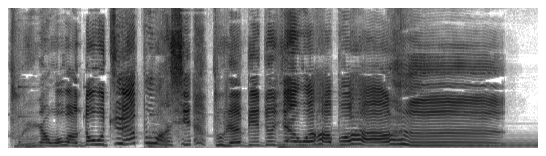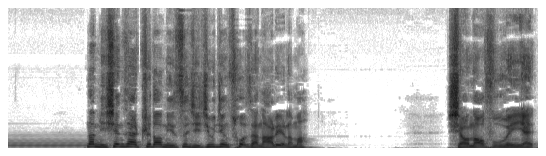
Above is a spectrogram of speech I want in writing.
主人让我往东，我绝不往西。主人别丢下我，好不好？那你现在知道你自己究竟错在哪里了吗？小脑斧闻言，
